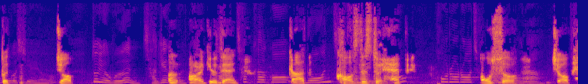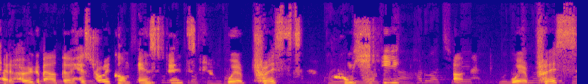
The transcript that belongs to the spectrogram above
But Job argued that God caused this to happen. Also, Job had heard about the historical incidents where priests whom he uh, where priests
